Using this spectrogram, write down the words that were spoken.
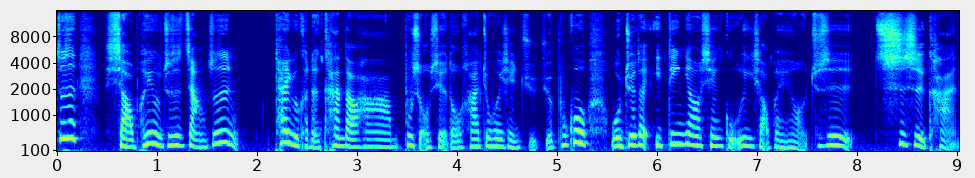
就是小朋友就是这样，就是他有可能看到他不熟悉的东西，他就会先拒绝。不过我觉得一定要先鼓励小朋友，就是试试看。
